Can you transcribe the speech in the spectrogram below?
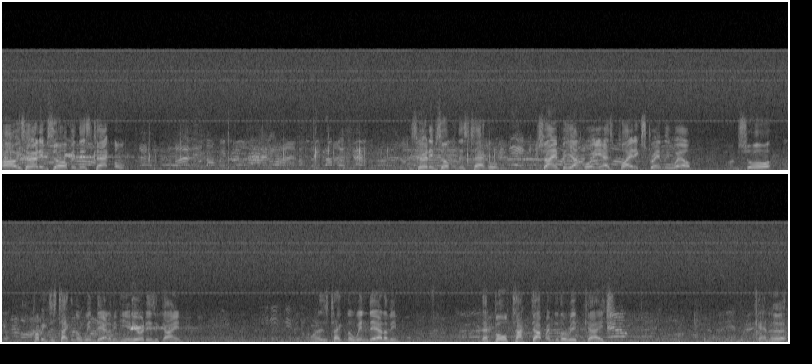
Oh, he's hurt himself in this tackle. He's hurt himself in this tackle. Shame for young boy. He has played extremely well. I'm sure probably just taking the wind out of him here. Here it is again. What is taking the wind out of him? That ball tucked up into the rib cage. Can hurt.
